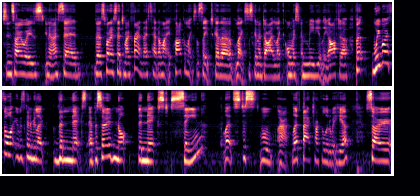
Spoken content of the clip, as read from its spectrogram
since I always, you know, I said, that's what I said to my friend. I said, I'm like, if Clarke and Lexa sleep together, Lexa's gonna die like almost immediately after. But we both thought it was gonna be like the next episode, not the next scene. Let's just, well, all right, let's backtrack a little bit here. So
